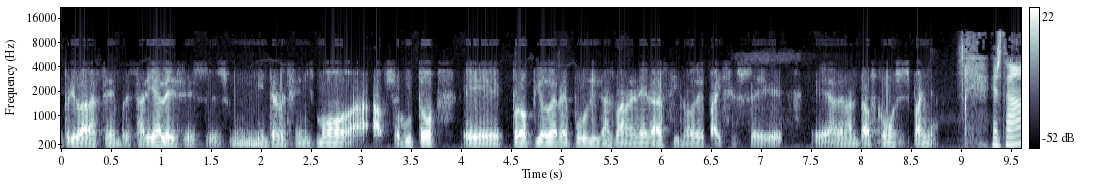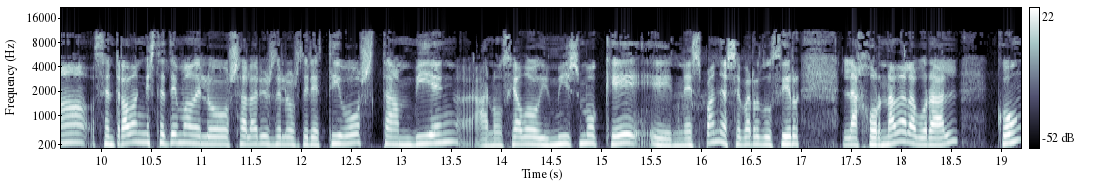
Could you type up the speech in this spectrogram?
privadas empresariales. Es, un intervencionismo absoluto propio de repúblicas bananeras y no de países adelantados como es España. Está centrada en este tema de los salarios de los directivos. También ha anunciado hoy mismo que en España se va a reducir la jornada laboral con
